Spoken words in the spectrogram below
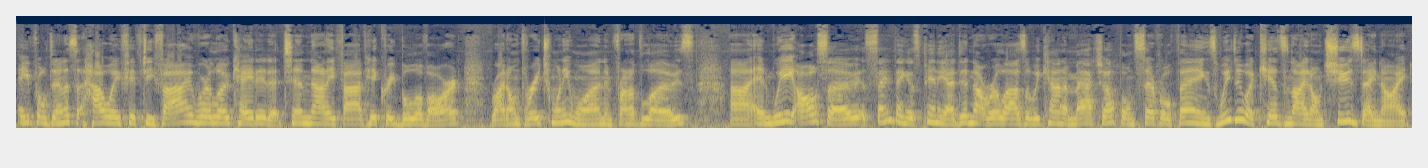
April Dennis at Highway 55. We're located at 1095 Hickory Boulevard, right on 321 in front of Lowe's. Uh, and we also, same thing as Penny, I did not realize that we kind of match up on several things. We do a kids' night on Tuesday night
